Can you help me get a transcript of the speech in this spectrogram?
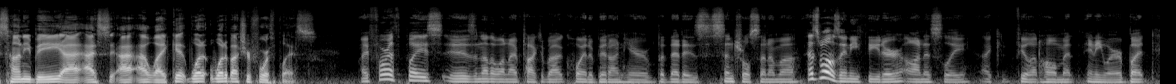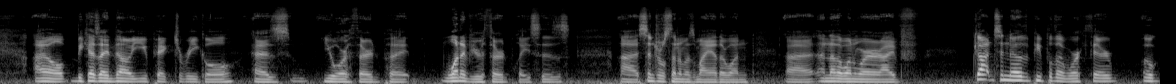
Honeybee, I, I, see- I, I like it. What What about your fourth place? My fourth place is another one I've talked about quite a bit on here, but that is Central Cinema, as well as any theater. Honestly, I could feel at home at anywhere, but I'll because I know you picked Regal as your third put one of your third places. Uh, Central Cinema is my other one. Uh, another one where I've got to know the people that work there oh,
